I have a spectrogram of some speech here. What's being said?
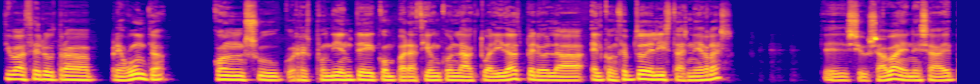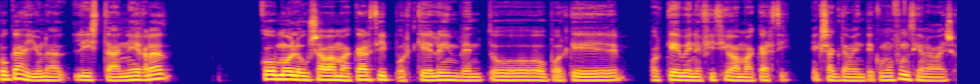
Te iba a hacer otra pregunta con su correspondiente comparación con la actualidad, pero el concepto de listas negras que se usaba en esa época y una lista negra cómo lo usaba McCarthy, por qué lo inventó o por qué, por qué benefició a McCarthy exactamente, cómo funcionaba eso.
